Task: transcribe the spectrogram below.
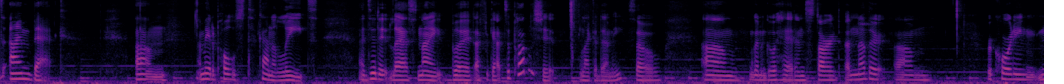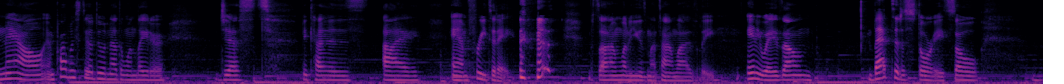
And I'm back. Um, I made a post kind of late. I did it last night, but I forgot to publish it like a dummy. So um, I'm going to go ahead and start another um, recording now and probably still do another one later just because I am free today. so I'm going to use my time wisely. Anyways, um, back to the story. So,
